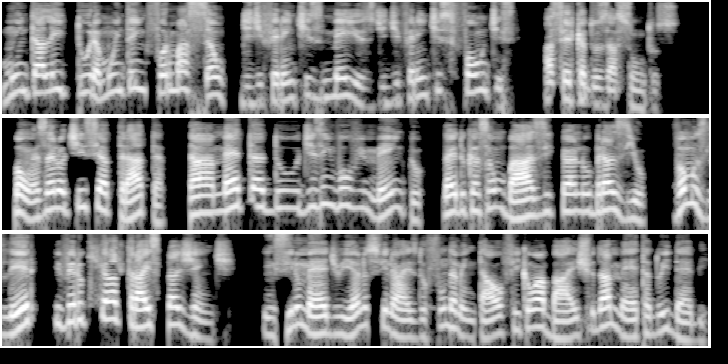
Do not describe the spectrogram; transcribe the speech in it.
muita leitura, muita informação de diferentes meios, de diferentes fontes acerca dos assuntos. Bom, essa notícia trata da meta do desenvolvimento da educação básica no Brasil. Vamos ler e ver o que ela traz para a gente. Ensino médio e anos finais do fundamental ficam abaixo da meta do IDEB.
